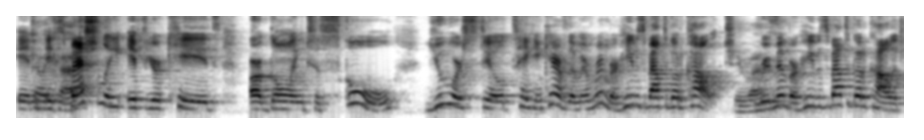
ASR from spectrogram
in, Can we cuss? especially if your kids are going to school, you are still taking care of them. And remember, he was about to go to college. He. Remember, he was about to go to college.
